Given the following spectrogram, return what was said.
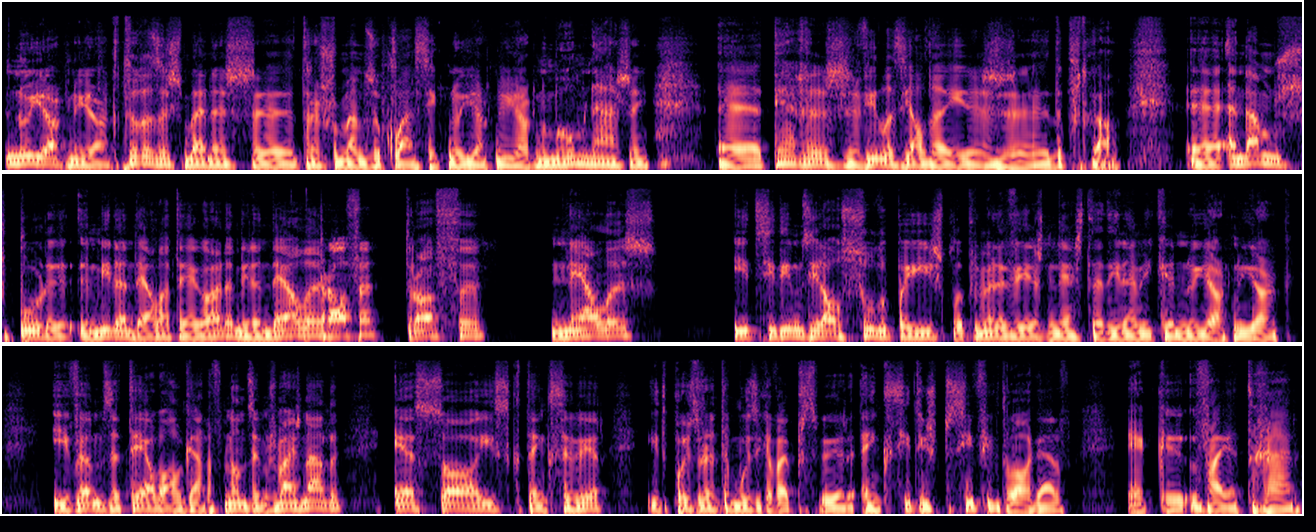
New York, New York. Todas as semanas uh, transformamos o clássico New York, New York numa homenagem a terras, vilas e aldeias uh, de Portugal. Uh, andámos por Mirandela até agora, Mirandela, Trofa, Trofa, Nelas e decidimos ir ao sul do país pela primeira vez nesta dinâmica New York, New York e vamos até ao Algarve. Não dizemos mais nada, é só isso que tem que saber e depois durante a música vai perceber em que sítio específico do Algarve é que vai aterrar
